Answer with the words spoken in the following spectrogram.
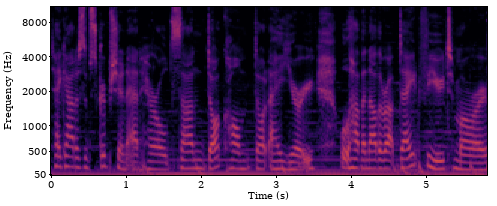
take out a subscription at heraldsun.com.au. We'll have another update for you tomorrow.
